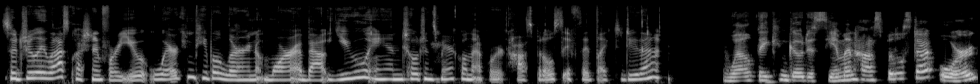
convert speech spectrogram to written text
So, Julie, last question for you. Where can people learn more about you and Children's Miracle Network hospitals if they'd like to do that? Well, they can go to cmnhospitals.org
